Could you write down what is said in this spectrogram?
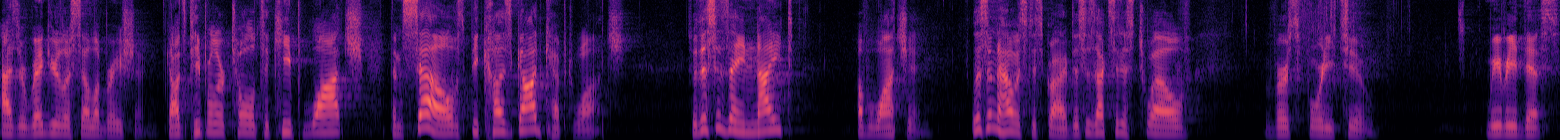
as a regular celebration. God's people are told to keep watch themselves because God kept watch. So, this is a night of watching. Listen to how it's described. This is Exodus 12, verse 42. We read this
